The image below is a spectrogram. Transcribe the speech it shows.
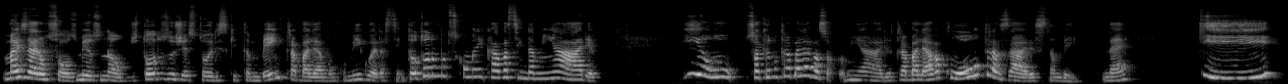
Mas eram só os meus? Não. De todos os gestores que também trabalhavam comigo, era assim. Então todo mundo se comunicava assim da minha área. E eu, só que eu não trabalhava só com a minha área, eu trabalhava com outras áreas também, né? Que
